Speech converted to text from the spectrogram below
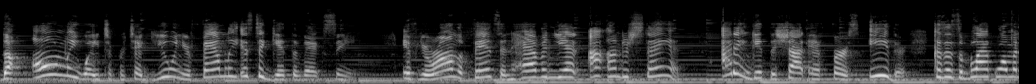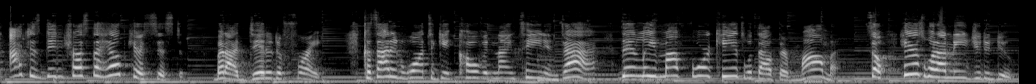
The only way to protect you and your family is to get the vaccine. If you're on the fence and haven't yet, I understand. I didn't get the shot at first either, because as a black woman, I just didn't trust the healthcare system. But I did it afraid, because I didn't want to get COVID 19 and die, then leave my four kids without their mama. So here's what I need you to do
